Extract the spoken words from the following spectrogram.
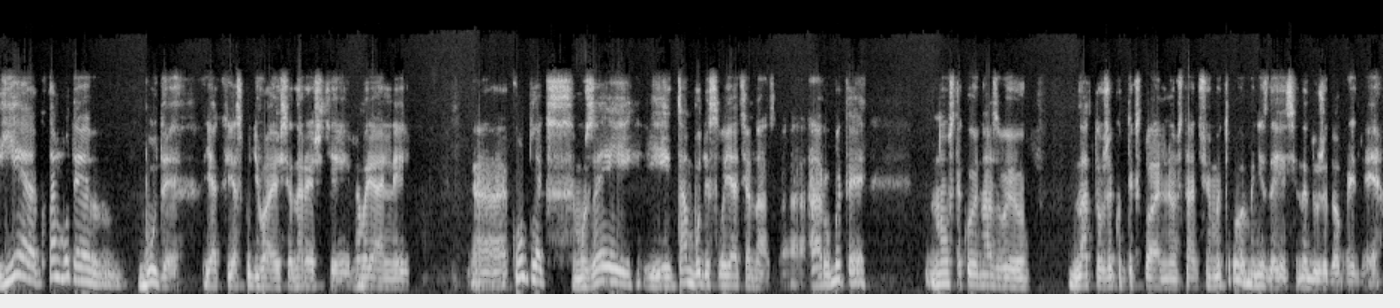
Є, там буде, буде, як я сподіваюся, нарешті меморіальний комплекс, музей, і там буде своя ця назва. А робити ну, з такою назвою надто вже контекстуальною станцією метро, мені здається, не дуже добра ідея.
